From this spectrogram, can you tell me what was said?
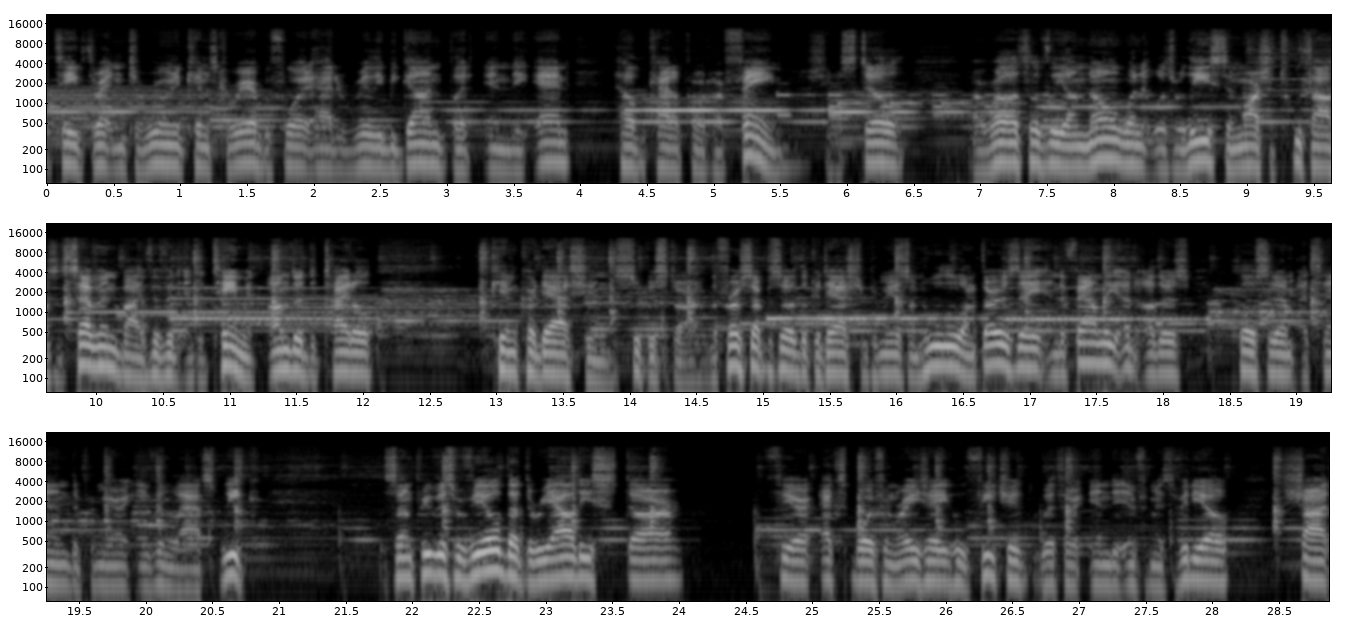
The tape threatened to ruin Kim's career before it had really begun, but in the end, helped catapult her fame. She was still uh, relatively unknown when it was released in March of 2007 by Vivid Entertainment under the title Kim Kardashian Superstar. The first episode of The Kardashian premieres on Hulu on Thursday, and the family and others close to them attend the premiere even last week. Sun previous revealed that the reality star Fear ex-boyfriend Ray J, who featured with her in the infamous video shot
